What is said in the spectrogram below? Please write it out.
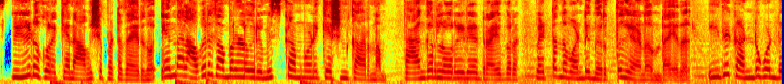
സ്പീഡ് കുറയ്ക്കാൻ ആവശ്യപ്പെട്ടതായിരുന്നു. എന്നാൽ അവർ തമ്മിലുള്ള ഒരു മിസ്കമ്മ്യൂണിക്കേഷൻ കാരണം ടാങ്കർ ലോറിയുടെ ഡ്രൈവർ പെട്ടെന്ന് വണ്ടി നിർത്തുകയാണ് ഉണ്ടായത്. ഇത് കണ്ടുകൊണ്ട്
